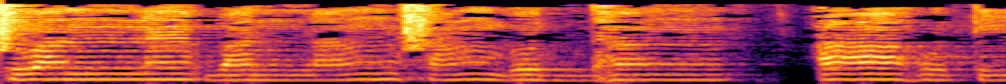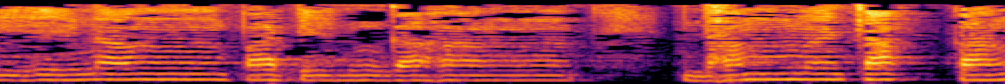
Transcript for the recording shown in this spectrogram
සුවන්න වන්නං සම්බුද්ධං ආහුතිනං පටිංගහං ධම්මචක්කං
